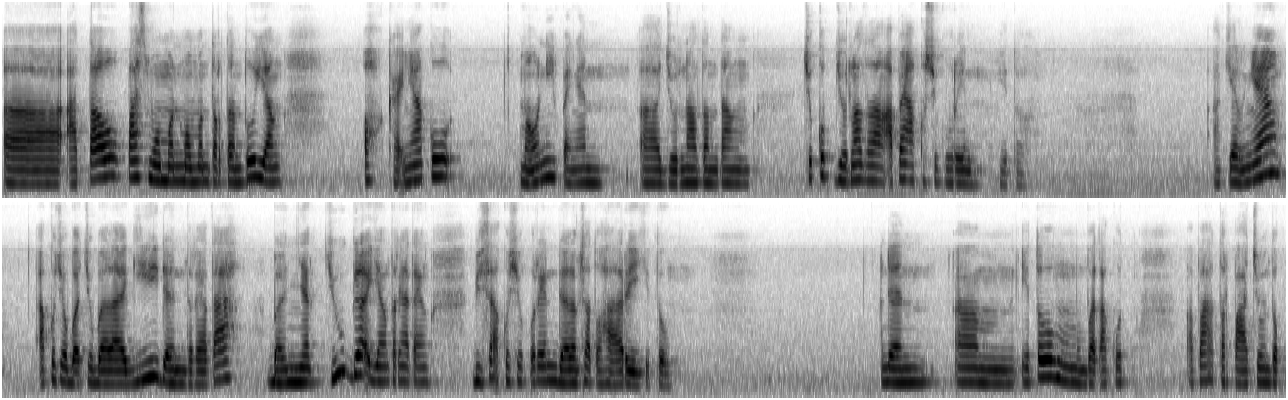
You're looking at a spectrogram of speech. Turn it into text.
Uh, atau pas momen-momen tertentu yang oh kayaknya aku mau nih pengen uh, jurnal tentang cukup jurnal tentang apa yang aku syukurin gitu. Akhirnya aku coba-coba lagi dan ternyata banyak juga yang ternyata yang bisa aku syukurin dalam satu hari gitu. Dan um, itu membuat aku apa terpacu untuk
